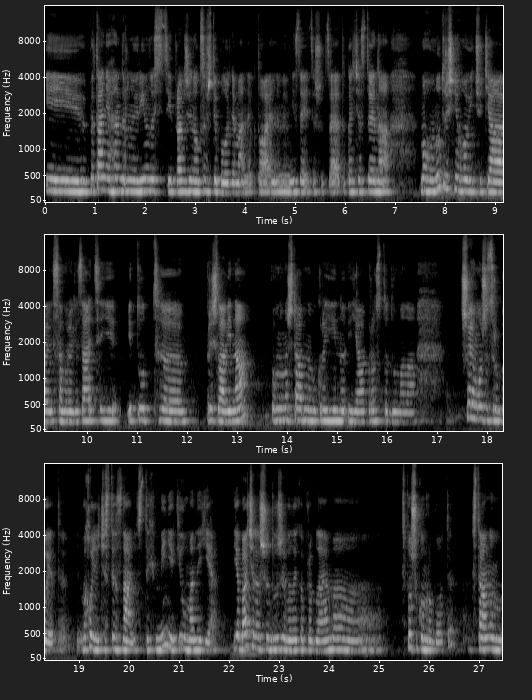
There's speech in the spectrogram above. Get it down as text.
і питання гендерної рівності прав жінок завжди було для мене актуальним. Мені здається, що це така частина мого внутрішнього відчуття і самореалізації. І тут е, прийшла війна повномасштабна в Україну, і я просто думала, що я можу зробити, виходячи з тих знань, з тих вмінь, які у мене є. Я бачила, що дуже велика проблема з пошуком роботи. Станом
